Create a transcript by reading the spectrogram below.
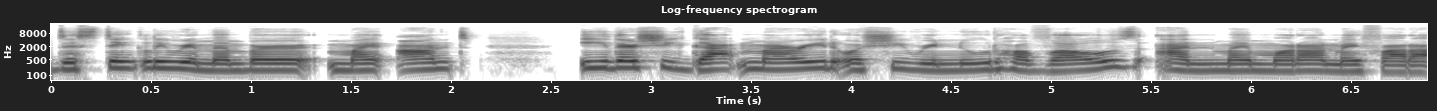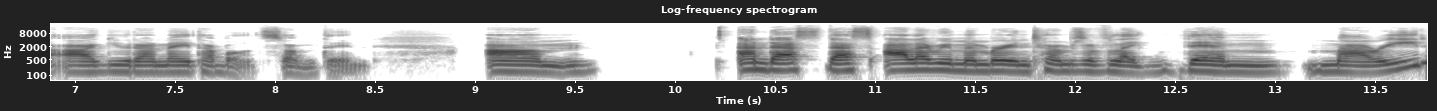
distinctly remember my aunt either she got married or she renewed her vows and my mother and my father argued at night about something um and that's that's all I remember in terms of like them married.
